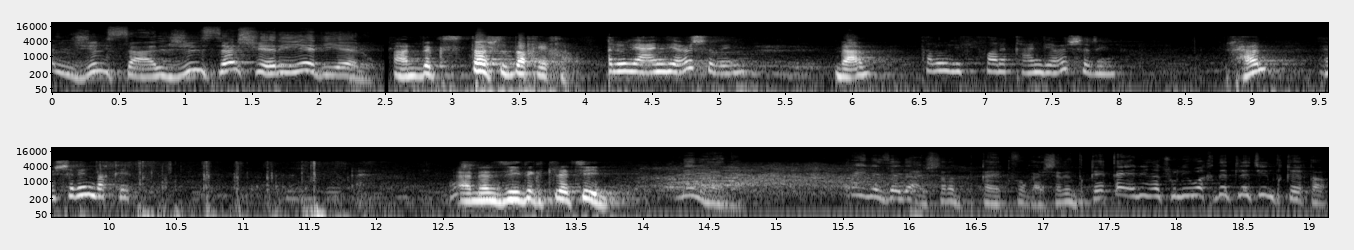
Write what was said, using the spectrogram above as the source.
الجلسة الجلسة الشهرية ديالو. عندك 16 دقيقة. قالوا لي عندي عشرين. نعم. قالوا لي في الفريق عندي عشرين. شحال؟ عشرين دقيقة. أنا نزيدك 30 من هذا؟ راه الا زاد 10 دقائق فوق 20 دقيقة يعني غتولي واخدة 30 دقيقة.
